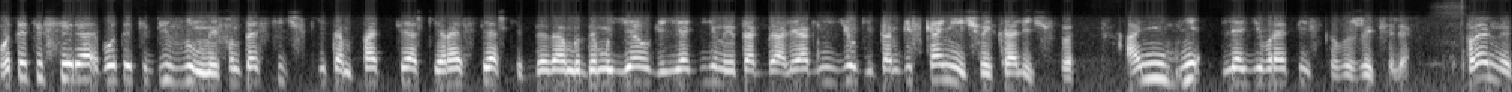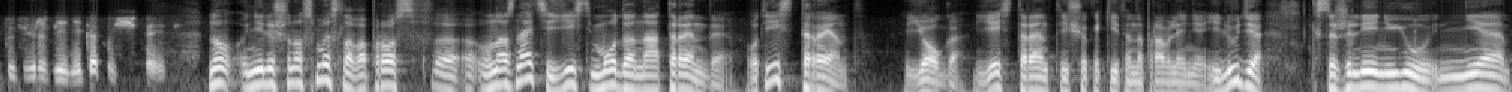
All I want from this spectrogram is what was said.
вот эти все, вот эти безумные, фантастические там подтяжки, растяжки, да там, йоги, ягины и так далее, огни-йоги, там бесконечное количество. Они не для европейского жителя. Правильно это утверждение? Как вы считаете? Ну, не лишено смысла. Вопрос... Э, у нас, знаете, есть мода на тренды. Вот есть тренд йога, есть тренд, еще какие-то направления. И люди, к сожалению, не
